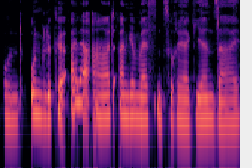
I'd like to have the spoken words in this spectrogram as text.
und Unglücke aller Art angemessen zu reagieren sei,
